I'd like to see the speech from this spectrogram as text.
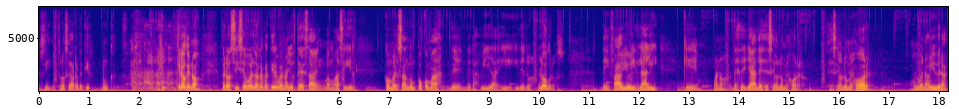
Sí, esto no se va a repetir nunca. Creo que no. Pero si se vuelve a repetir, bueno, ya ustedes saben, vamos a seguir conversando un poco más de, de las vidas y, y de los logros de Fabio y Lali que bueno, desde ya les deseo lo mejor. Les deseo lo mejor, muy buena vibra,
